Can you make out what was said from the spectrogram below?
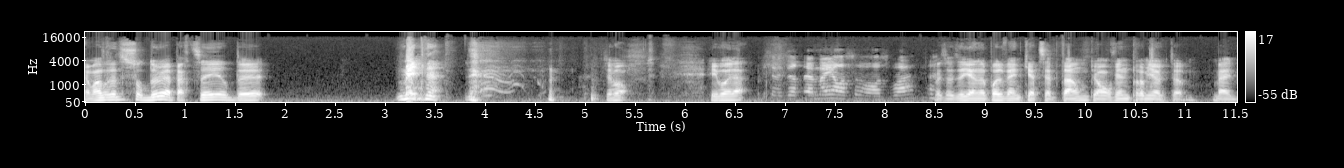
Un vendredi sur deux à partir de. Maintenant! C'est bon. Et voilà. Ça veut dire demain, on, se- on se voit? Ben, ça veut dire qu'il n'y en a pas le 24 septembre, puis on revient le 1er octobre. Ben.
